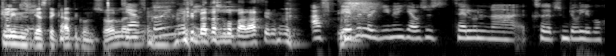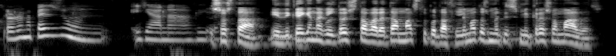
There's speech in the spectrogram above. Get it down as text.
Κλείνεις βιαστικά την κονσόλα. Και αυτό είναι. Την πετάς το παράθυρο. Αυτή η επιλογή είναι για όσους θέλουν να ξοδέψουν πιο λίγο χρόνο να παίζουν για να Σωστά. Ειδικά για να γλιτώσει τα βαρετά μάτια του πρωταθλήματος με τις μικρές ομάδες.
